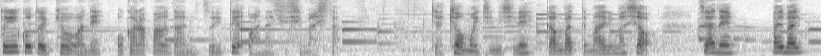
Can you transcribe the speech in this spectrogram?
ということで今日はねおからパウダーについてお話ししました。じゃあ今日も一日ね頑張ってまいりましょう。じゃあねバイバイ。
